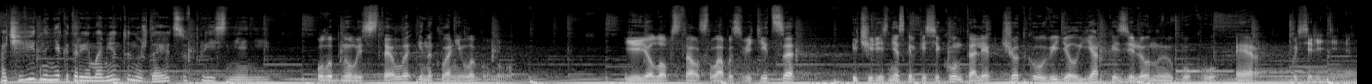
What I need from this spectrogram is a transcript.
Очевидно, некоторые моменты нуждаются в прояснении. Улыбнулась Стелла и наклонила голову. Ее лоб стал слабо светиться, и через несколько секунд Олег четко увидел ярко-зеленую букву «Р» посередине.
